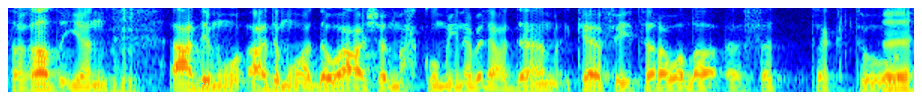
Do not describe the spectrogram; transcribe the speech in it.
تغاضيا. أعدموا أعدموا دواعش المحكومين بالإعدام. كافي ترى والله فتكتوا إيه.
